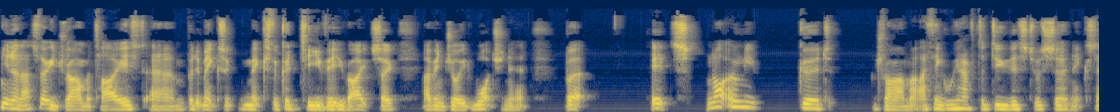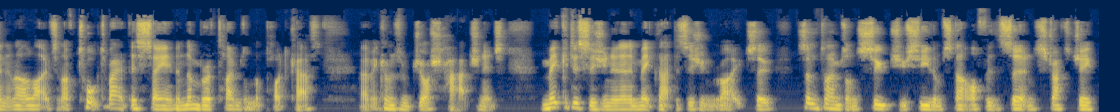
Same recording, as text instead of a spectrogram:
you know, that's very dramatized, um, but it makes it makes for good TV, right? So I've enjoyed watching it, but it's not only good drama. I think we have to do this to a certain extent in our lives, and I've talked about this saying a number of times on the podcast. Um, it comes from Josh Hatch, and it's make a decision and then make that decision right. So sometimes on suits, you see them start off with a certain strategy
